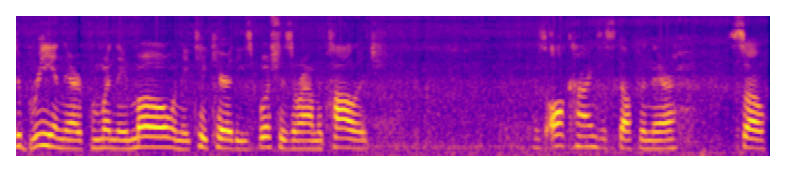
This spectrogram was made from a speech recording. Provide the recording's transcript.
debris in there from when they mow and they take care of these bushes around the college. There's all kinds of stuff in there. So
